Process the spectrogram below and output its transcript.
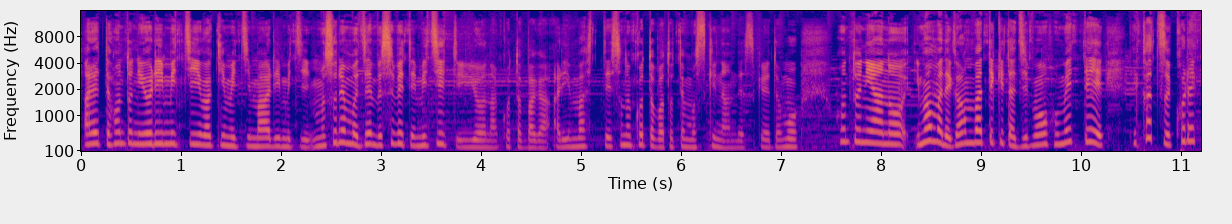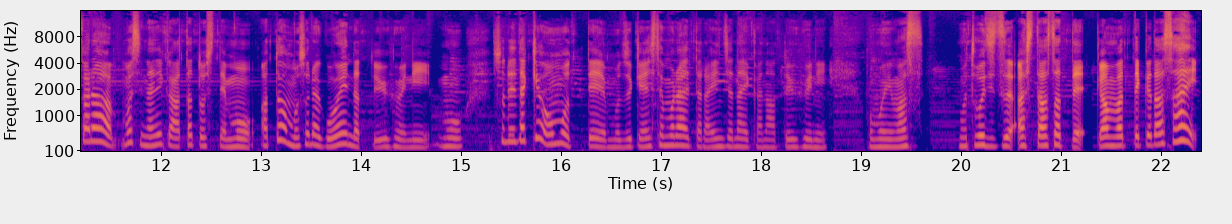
あれって本当に寄り道脇道回り道。もうそれも全部すべて道っていうような言葉がありましてその言葉とても好きなんですけれども本当にあの今まで頑張ってきた自分を褒めてでかつこれからもし何かあったとしてもあとはもうそれはご縁だというふうにもうそれだけを思ってもう受験してもらえたらいいんじゃないかなというふうに思います。もう当日明日明後日頑張ってください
